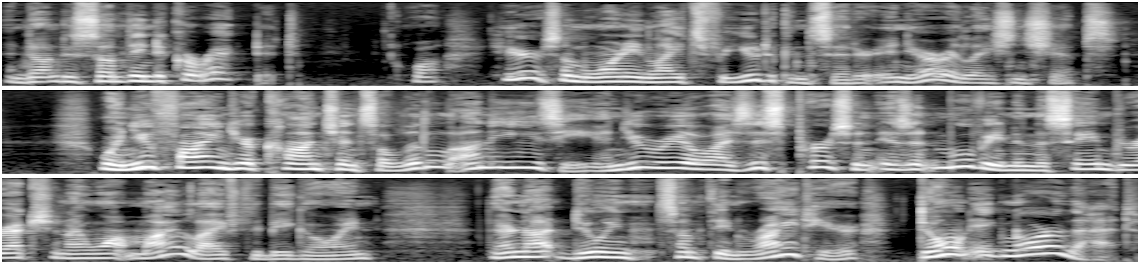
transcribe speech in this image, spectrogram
and don't do something to correct it. Well, here are some warning lights for you to consider in your relationships. When you find your conscience a little uneasy and you realize this person isn't moving in the same direction I want my life to be going, they're not doing something right here, don't ignore that.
